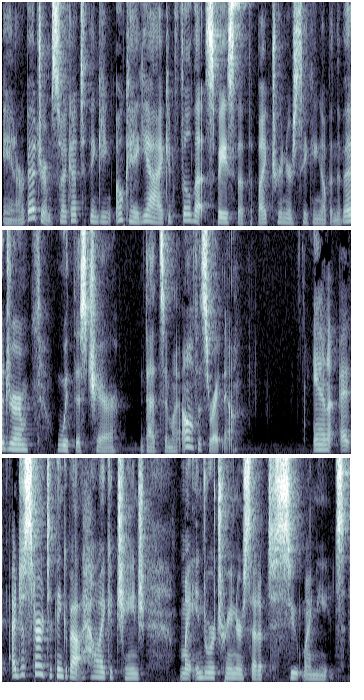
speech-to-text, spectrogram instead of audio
in our bedroom. So I got to thinking, okay, yeah, I could fill that space that the bike trainer is taking up in the bedroom with this chair that's in my office right now. And I, I just started to think about how I could change my indoor trainer setup to suit my needs.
